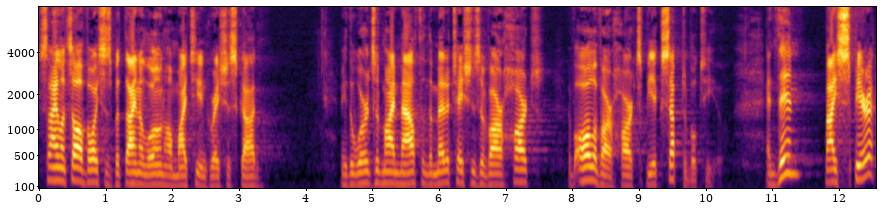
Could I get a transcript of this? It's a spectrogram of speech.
Silence all voices but thine alone, Almighty and gracious God. May the words of my mouth and the meditations of our heart, of all of our hearts, be acceptable to you. And then, by spirit,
